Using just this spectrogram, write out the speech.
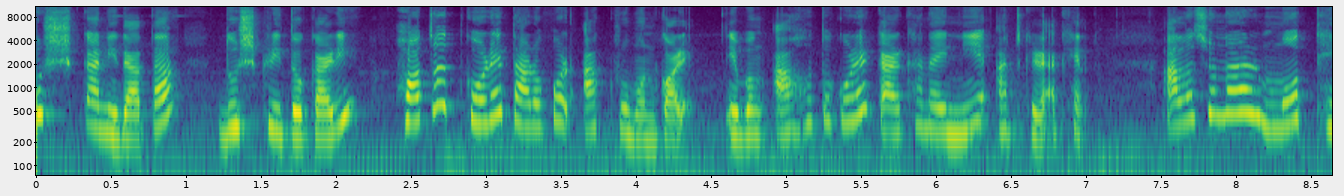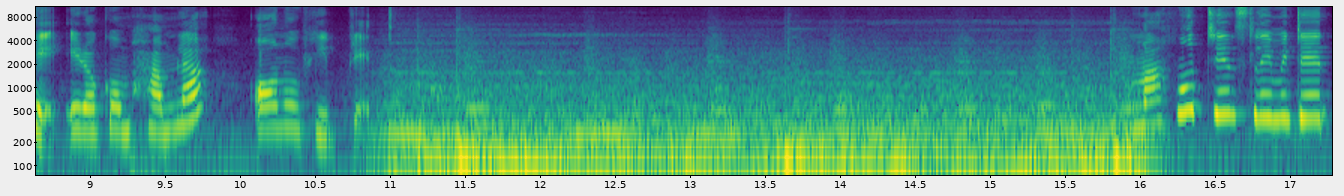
উস্কানিদাতা, দুষ্কৃতকারী হঠাৎ করে তার উপর আক্রমণ করে এবং আহত করে কারখানায় নিয়ে আটকে রাখেন। আলোচনার মধ্যে এরকম হামলা অনভিপ্রেত। মাহমুদ জেন্স লিমিটেড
